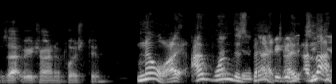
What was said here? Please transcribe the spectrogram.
Is that what you're trying to push to? No, I, I won this bet. that'd be good I, I'm not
